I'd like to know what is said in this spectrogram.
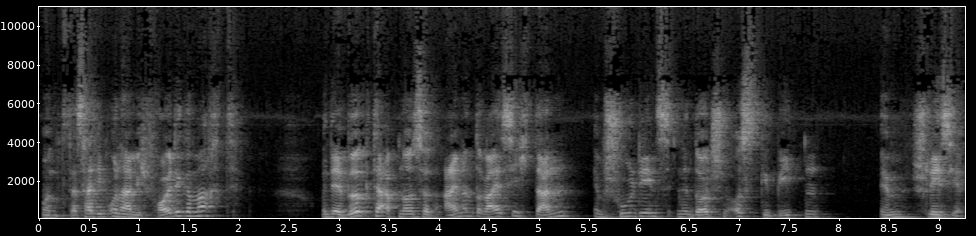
Und das hat ihm unheimlich Freude gemacht. Und er wirkte ab 1931 dann im Schuldienst in den deutschen Ostgebieten im Schlesien.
